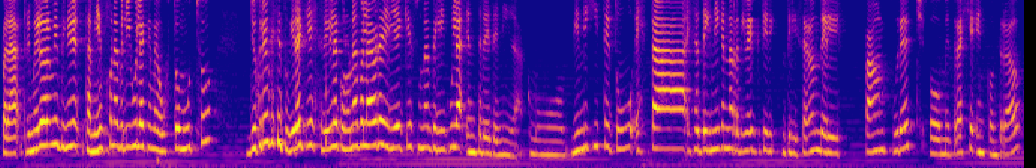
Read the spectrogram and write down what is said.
para primero dar mi opinión, también fue una película que me gustó mucho. Yo creo que si tuviera que describirla con una palabra, diría que es una película entretenida. Como bien dijiste tú, esta, esta técnica narrativa que utilizaron del found footage o metraje encontrado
